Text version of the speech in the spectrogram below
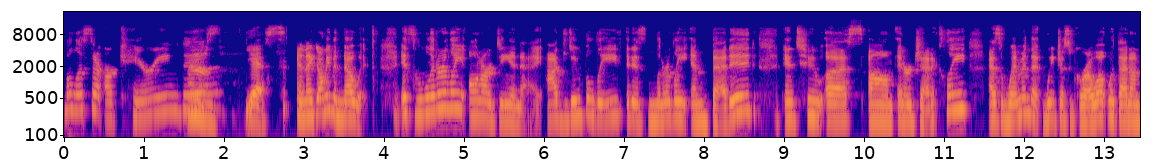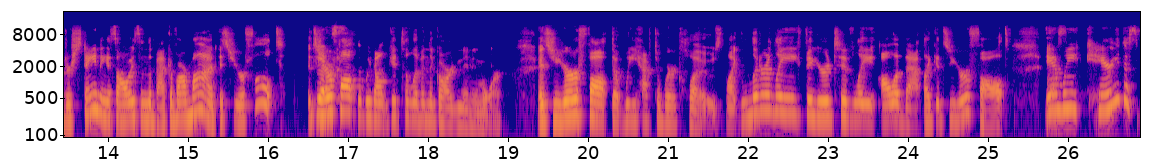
melissa are carrying this mm Yes. And they don't even know it. It's literally on our DNA. I do believe it is literally embedded into us um, energetically as women that we just grow up with that understanding. It's always in the back of our mind. It's your fault. It's yes. your fault that we don't get to live in the garden anymore. It's your fault that we have to wear clothes, like literally, figuratively, all of that. Like it's your fault. Yes. And we carry this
